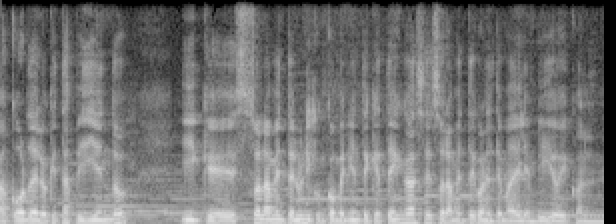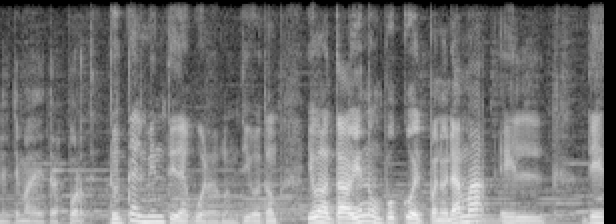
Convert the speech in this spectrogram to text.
acorde a lo que estás pidiendo y que solamente el único inconveniente que tengas es solamente con el tema del envío y con el tema de transporte. Totalmente de acuerdo contigo, Tom. Y bueno, estaba viendo un poco el panorama el, de,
